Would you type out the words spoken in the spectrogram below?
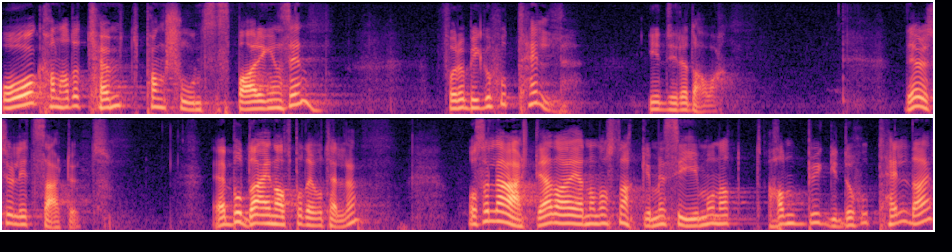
og han hadde tømt pensjonssparingen sin for å bygge hotell i Diredawa. Det høres jo litt sært ut. Jeg bodde en natt på det hotellet. Og så lærte jeg da gjennom å snakke med Simon at han bygde hotell der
